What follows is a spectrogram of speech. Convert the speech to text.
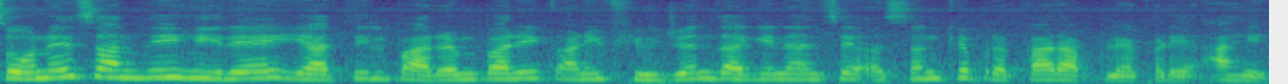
सोने चांदी हिरे यातील पारंपरिक आणि फ्युजन दागिन्यांचे असंख्य प्रकार आपल्याकडे आहेत.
